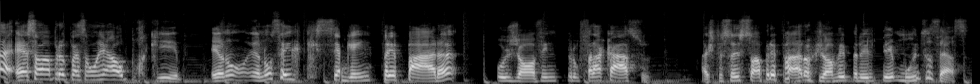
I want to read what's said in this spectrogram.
É, essa é uma preocupação real, porque eu não, eu não sei se alguém prepara o jovem para o fracasso. As pessoas só preparam o jovem para ele ter muito sucesso.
